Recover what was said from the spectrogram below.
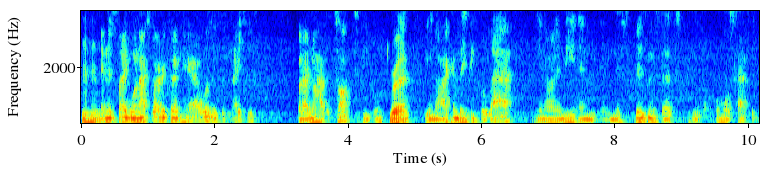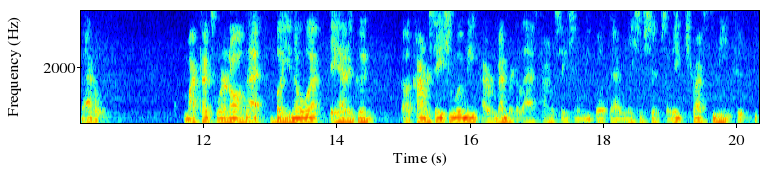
hmm And it's like when I started cutting hair, I wasn't the nicest, but I know how to talk to people. Right. You know, I can make people laugh. You know what I mean? And in this business, that's you know almost half the battle. My cuts weren't all that, but you know what? They had a good uh, conversation with me. I remember the last conversation we built that relationship, so they trust me to be,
